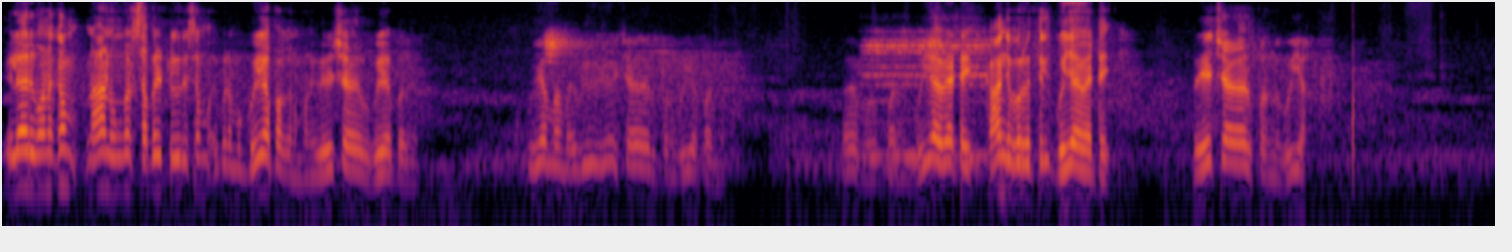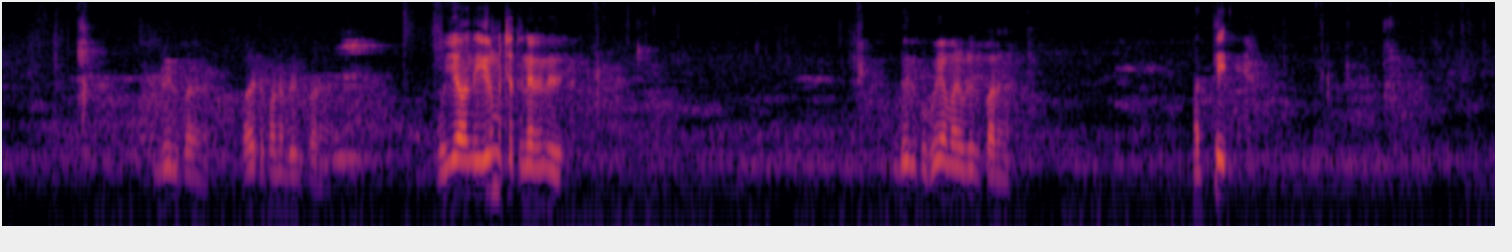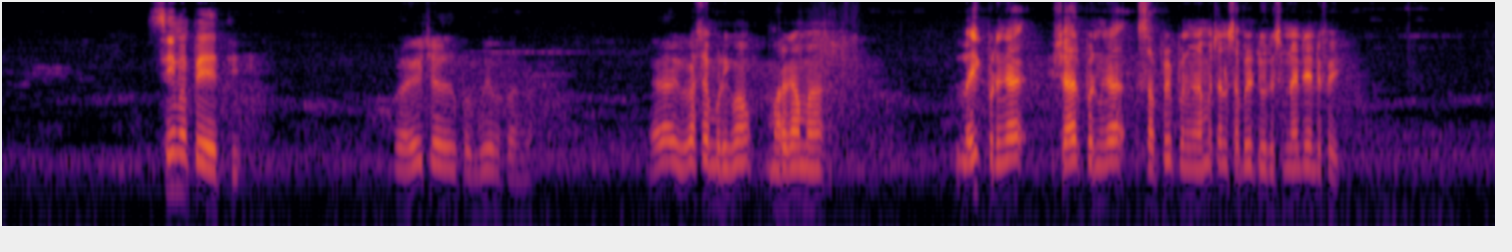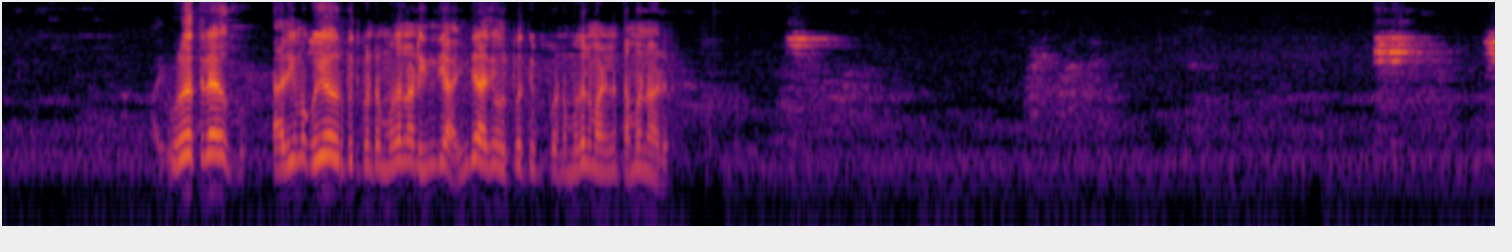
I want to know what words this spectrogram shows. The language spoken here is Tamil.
எல்லோரும் வணக்கம். நான் உங்கள் சபரி டூரிசம் இப்போ நம்ம கொய்யா பார்க்கணும் பாருங்கள் வெளிச்சாக கொய்யா பாருங்கள் கொய்யா மரம் வெளிச்சாக இருப்பாங்க கொய்யா பாருங்கள் பாருங்கள் பா- கொய்யா வேட்டை. காஞ்சிபுரத்தில் கொய்யா வேட்டை. வெளிச்சாக இருப்பாருங்க கொய்யா இப்படி பாருங்கள் பாருங்க. பழுத்து பண்ண இப்படி பாருங்கள் கொய்யா வந்து இரும்புச்சத்து நிறைந்தது. இப்படி இருக்கு கொய்யா மரம் இப்படி இருக்கு பாருங்க. அத்தி ஏற்றி ஒரு எழுச்சியாக இருப்போம் பாருங்க யாராவது விவசாயம் பிடிக்கும் மறக்காமல் லைக் பண்ணுங்கள் ஷேர் பண்ணுங்கள் சப்ஸ்கிரைப் பண்ணுங்கள் நம்ம சேனல் சப்ரேட் டூரிசம் நைன்டீன் நைன்டி ஃபைவ் உலகத்தில் அதிகமாக கொய்யா உற்பத்தி பண்ணுற முதல் நாடு இந்தியா. இந்தியா அதிகம் உற்பத்தி பண்ணுற முதல் மாநிலம் தமிழ்நாடு.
